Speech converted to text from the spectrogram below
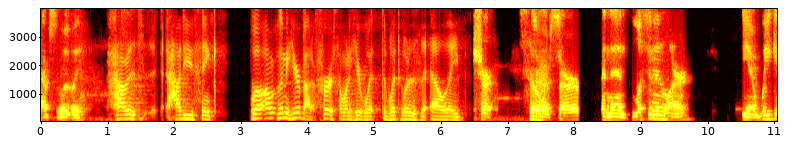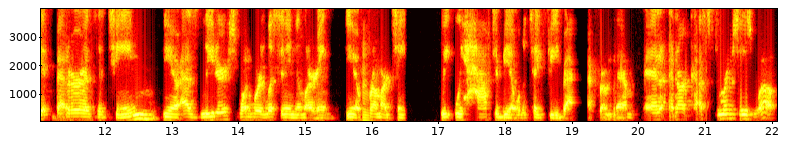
Absolutely. How is how do you think? Well, I'll, let me hear about it first. I want to hear what what what is the LA? Sure. So, so serve and then listen and learn. You know, we get better as a team. You know, as leaders when we're listening and learning. You know, mm-hmm. from our team, we we have to be able to take feedback from them and and our customers as well.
